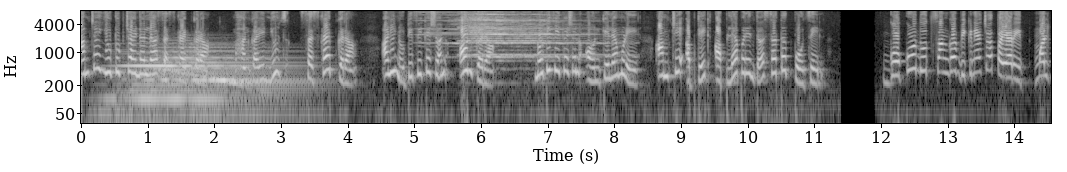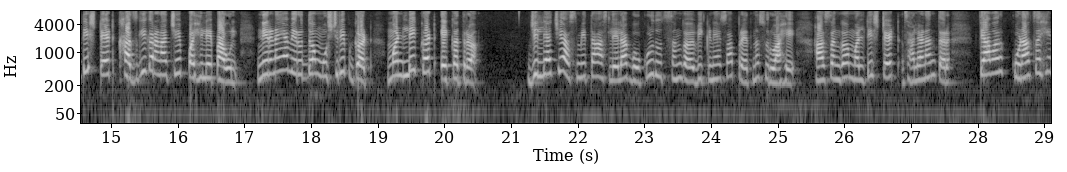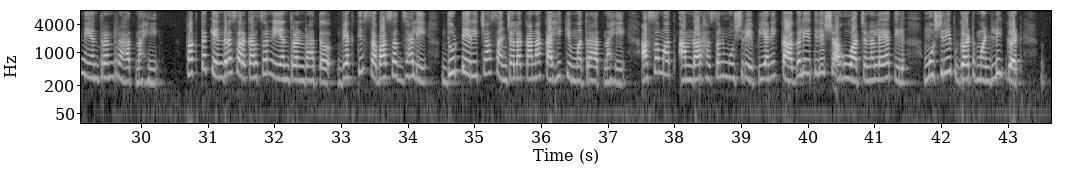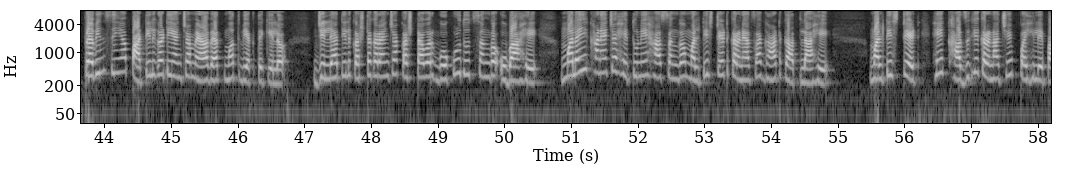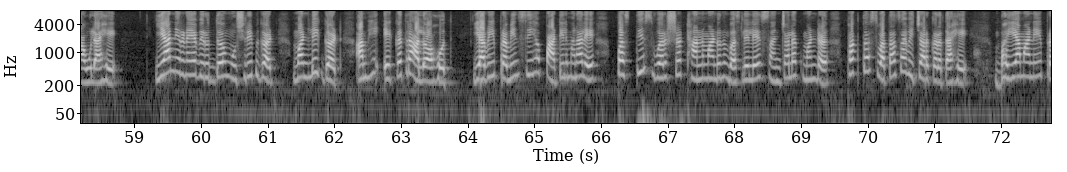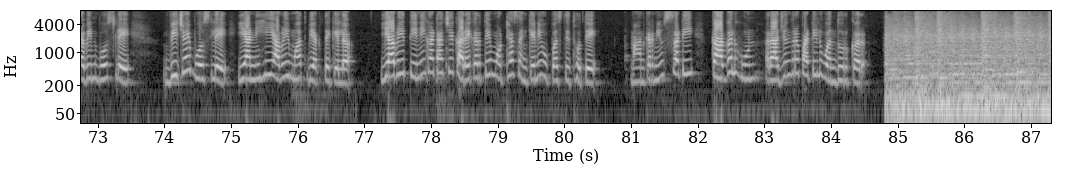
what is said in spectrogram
आमच्या यूट्यूब चॅनलला सबस्क्राईब करा. महानकारी न्यूज सबस्क्राईब करा आणि नोटिफिकेशन ऑन करा. नोटिफिकेशन ऑन केल्यामुळे आमचे अपडेट आपल्यापर्यंत सतत पोहोचेल. गोकुळ दूध संघ विकण्याच्या तयारीत मल्टीस्टेट खाजगीकरणाचे पहिले पाऊल. निर्णयाविरुद्ध मुश्रीफ गट मंडली गट एकत्र. जिल्ह्याची अस्मिता असलेला गोकुळ दूध संघ विकण्याचा प्रयत्न सुरू आहे. हा संघ मल्टीस्टेट झाल्यानंतर त्यावर कुणाचंही नियंत्रण राहत नाही. फक्त केंद्र सरकारचं नियंत्रण राहतं. व्यक्ती सभासद झाली दूध डेअरीच्या संचालकांना काही किंमत राहत नाही. असं मत आमदार हसन मुश्रीफ यांनी कागल येथील शाहू वाचनालयातील मुश्रीफ गट मंडली गट प्रवीणसिंह पाटील गट यांच्या मेळाव्यात मत व्यक्त केलं. जिल्ह्यातील कष्टकऱ्यांच्या कष्टावर गोकुळ दूध संघ उभा आहे. मलई खाण्याच्या हेतूने हा संघ मल्टीस्टेट करण्याचा घाट घातला आहे. मल्टीस्टेट हे खाजगीकरणाचे पहिले पाऊल आहे. या निर्णयाविरुद्ध मुश्रीफ गट मंडलिक गट आम्ही एकत्र आलो आहोत. यावेळी प्रवीण सिंह पाटील म्हणाले पस्तीस वर्ष ठाण मांडून बसलेले संचालक मंडळ फक्त स्वतःचा विचार करत आहे. भैया माने प्रवीण भोसले विजय भोसले यांनीही यावेळी मत व्यक्त केलं. यावेळी तिन्ही गटाचे कार्यकर्ते मोठ्या संख्येने उपस्थित होते. महानकर न्यूजसाठी कागलहून राजेंद्र पाटील वंदूरकर.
